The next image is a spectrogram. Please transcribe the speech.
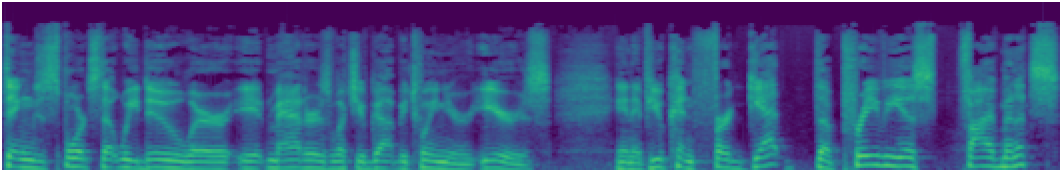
things sports that we do where it matters what you've got between your ears, and if you can forget the previous five minutes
